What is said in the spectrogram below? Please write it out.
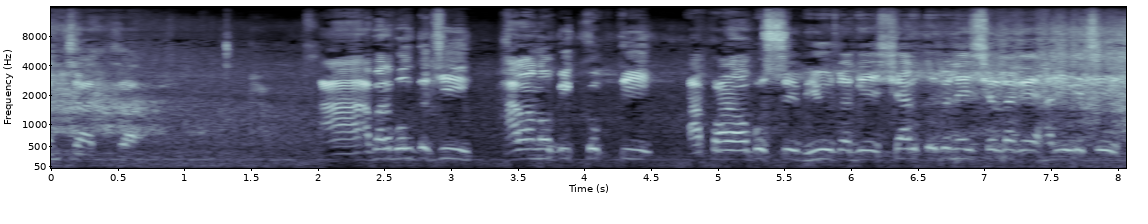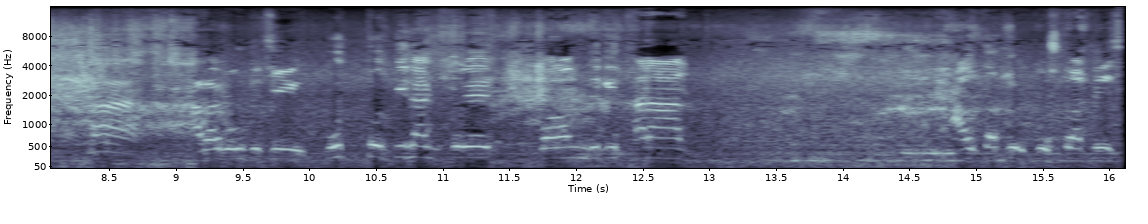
আচ্ছা আচ্ছা। আবার বলতেছি হারানো বিক্ষোভটি আপনারা অবশ্যই ভিউটাকে শেয়ার করবেন এই ছেলেটাকে হারিয়ে গেছে। আবার বলতেছি উত্তর দিনাজপুরের করণদিঘি থানার আলতাপুর পোস্ট অফিস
